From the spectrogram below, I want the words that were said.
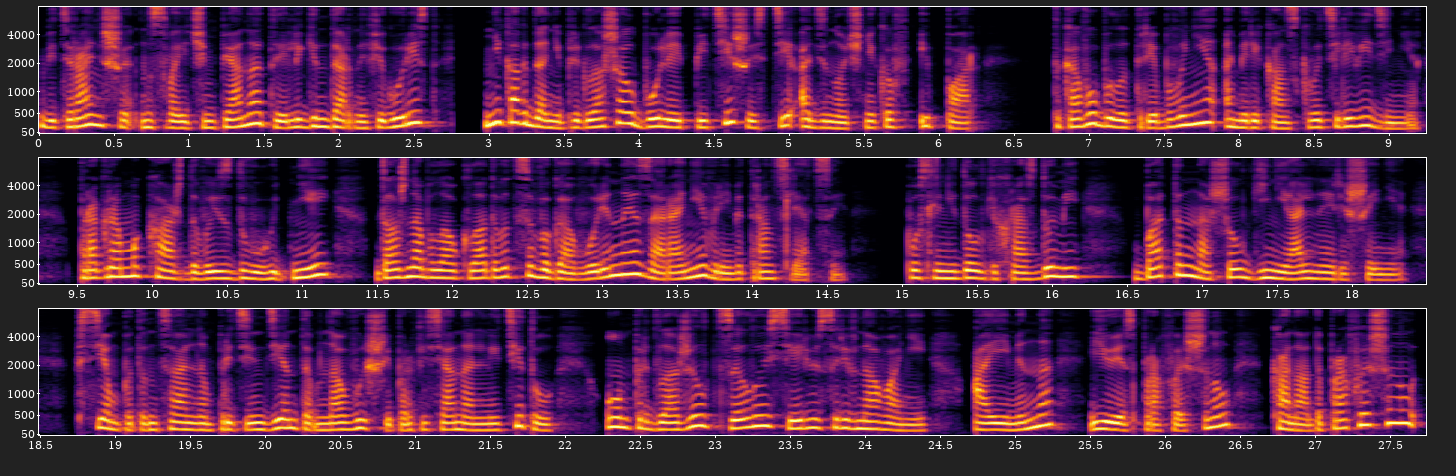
Ведь раньше на свои чемпионаты легендарный фигурист никогда не приглашал более пяти-шести одиночников и пар. Таково было требование американского телевидения. Программа каждого из двух дней должна была укладываться в оговоренное заранее время трансляции. После недолгих раздумий Баттон нашел гениальное решение. Всем потенциальным претендентам на высший профессиональный титул он предложил целую серию соревнований, а именно US Professional, Canada Professional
